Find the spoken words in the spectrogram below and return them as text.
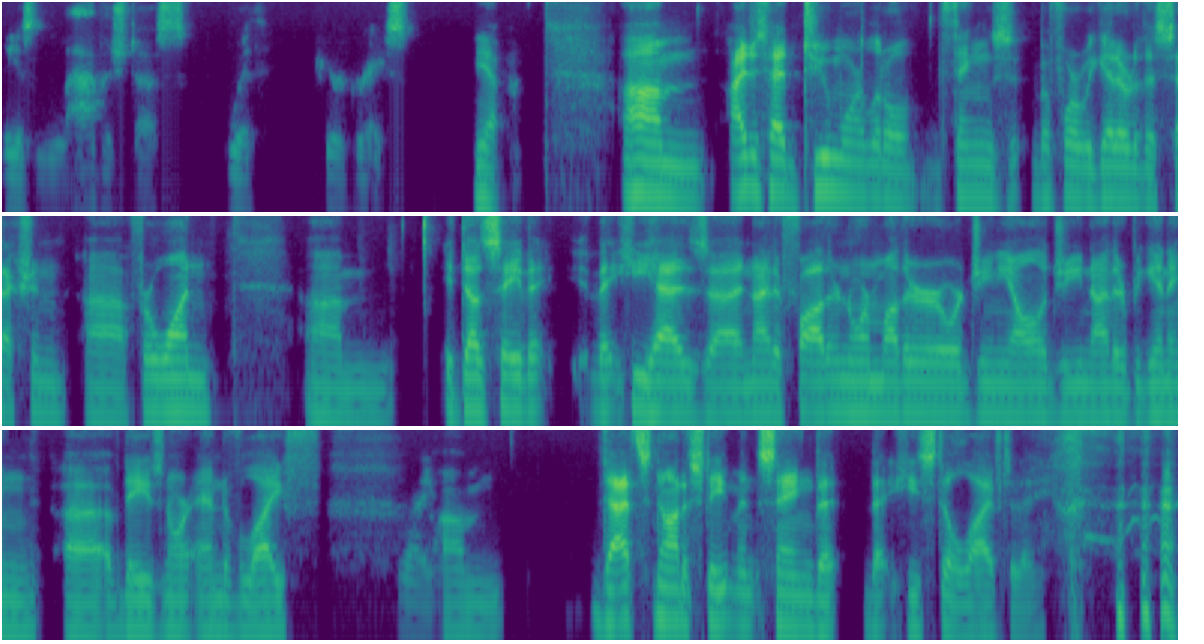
He has lavished us with pure grace. Yep. Um, I just had two more little things before we get out of this section. Uh, for one, um, it does say that that he has uh, neither father nor mother or genealogy, neither beginning uh, of days nor end of life. Right. Um, that's not a statement saying that that he's still alive today.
